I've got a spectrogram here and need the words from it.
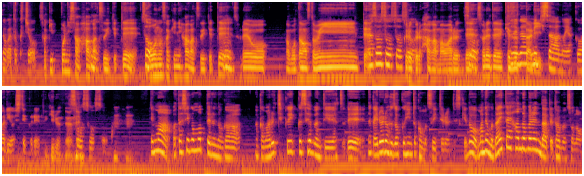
のが特徴、先っぽにさ刃がついてて、そう。棒の先に刃がついてて、うん。それをまあボタンを押すとウィーンってあそうそうそうそう。くるくる刃が回るんでそう。それでそ削ったり。れがミキサーの役割をしてくれる、できるんだよね。そうそうそう。うんでまあ私が持ってるのがなんかマルチクイック7っていうやつでなんかいろいろ付属品とかもついてるんですけどまあでも大体ハンドブレンダーって多分その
